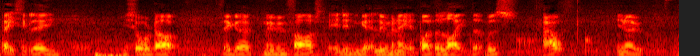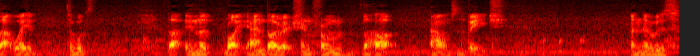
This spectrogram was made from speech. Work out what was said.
Basically, you saw a dark figure moving fast. It didn't get illuminated by the light that was out, you know, that way towards that in the right hand direction from the hut out onto the beach. And there was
